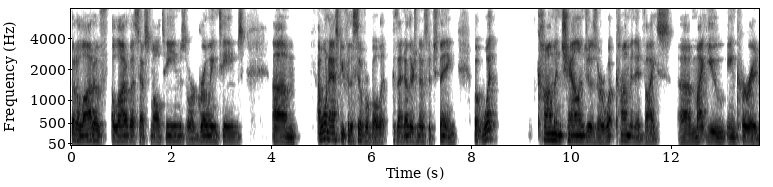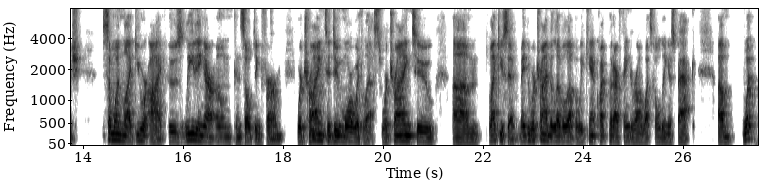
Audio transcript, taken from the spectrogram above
But a lot of a lot of us have small teams or growing teams. Um, I won't ask you for the silver bullet because I know there's no such thing. But what common challenges or what common advice uh, might you encourage someone like you or I who's leading our own consulting firm? We're trying to do more with less. We're trying to, um, like you said, maybe we're trying to level up, but we can't quite put our finger on what's holding us back. Um, what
